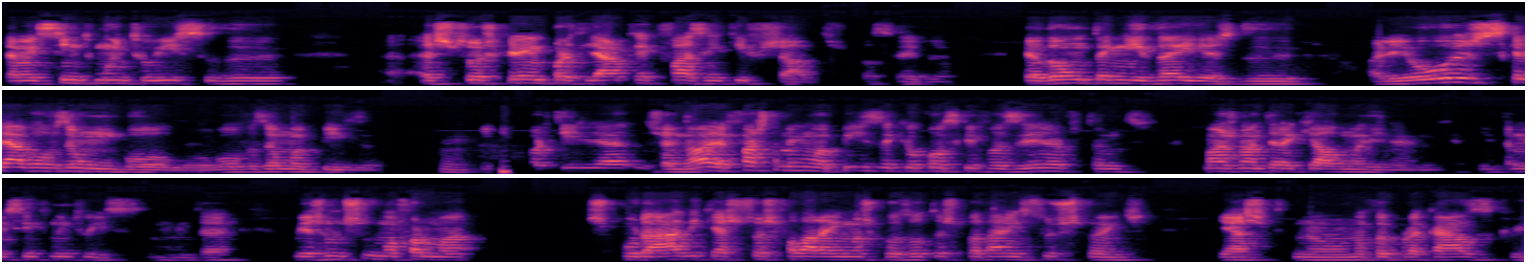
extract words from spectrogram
também sinto muito isso de as pessoas querem partilhar o que é que fazem aqui fechados, ou seja, cada um tem ideias de, olha, eu hoje se calhar vou fazer um bolo, ou vou fazer uma pizza, hum. e partilha, dizendo, olha, faz também uma pizza que eu consegui fazer, portanto mas manter aqui alguma dinâmica. E também sinto muito isso, muita, mesmo de uma forma esporádica, as pessoas falarem umas com as outras para darem sugestões. E acho que não, não foi por acaso que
